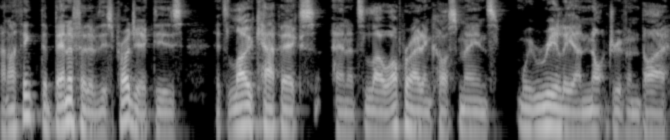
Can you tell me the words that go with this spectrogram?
and I think the benefit of this project is it's low capex and it's low operating cost means we really are not driven by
